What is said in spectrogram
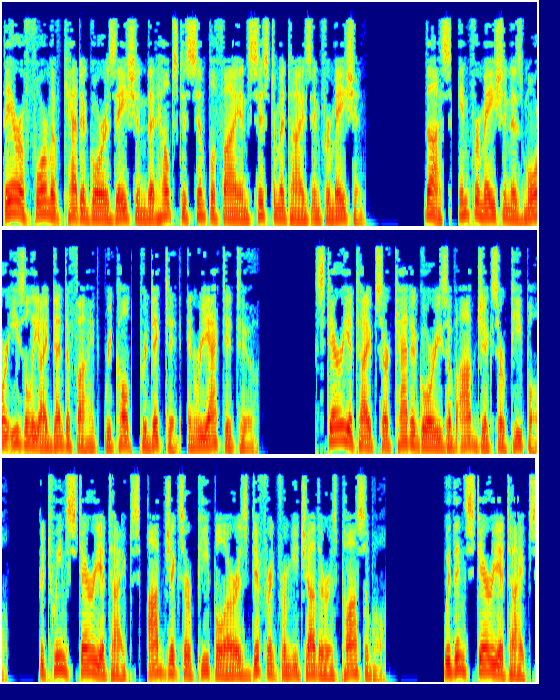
They are a form of categorization that helps to simplify and systematize information. Thus, information is more easily identified, recalled, predicted, and reacted to. Stereotypes are categories of objects or people. Between stereotypes, objects or people are as different from each other as possible. Within stereotypes,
